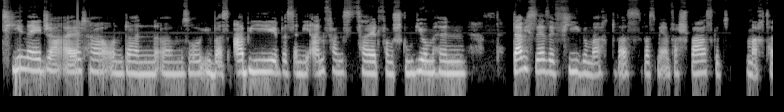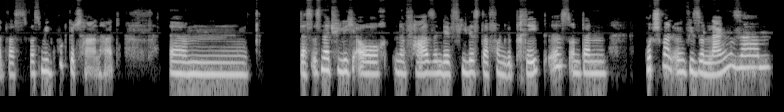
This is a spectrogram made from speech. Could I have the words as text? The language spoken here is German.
Teenageralter und dann ähm, so übers Abi bis in die Anfangszeit vom Studium hin. Da habe ich sehr, sehr viel gemacht, was, was mir einfach Spaß gemacht hat, was, was mir gut getan hat. Ähm, das ist natürlich auch eine Phase, in der vieles davon geprägt ist und dann rutscht man irgendwie so langsam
